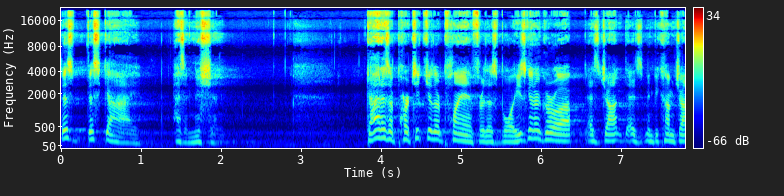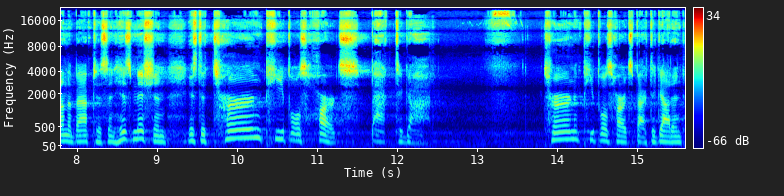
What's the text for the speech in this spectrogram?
this, this guy has a mission. God has a particular plan for this boy. He's going to grow up as John, as, and become John the Baptist, and his mission is to turn people's hearts back to God. Turn people's hearts back to God. And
